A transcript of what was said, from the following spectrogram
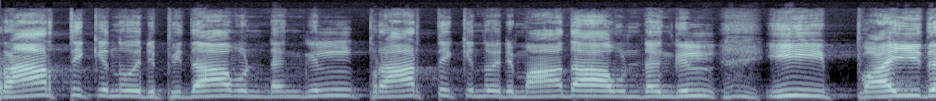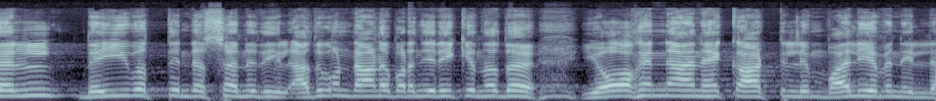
പ്രാർത്ഥിക്കുന്ന ഒരു പിതാവുണ്ടെങ്കിൽ പ്രാർത്ഥിക്കുന്ന ഒരു മാതാവുണ്ടെങ്കിൽ ഈ പൈതൽ ദൈവത്തിന്റെ സന്നിധിയിൽ അതുകൊണ്ടാണ് പറഞ്ഞിരിക്കുന്നത് യോഹന്നാനെ കാട്ടിലും വലിയവനില്ല.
